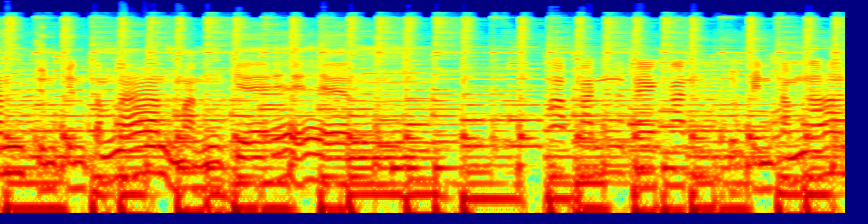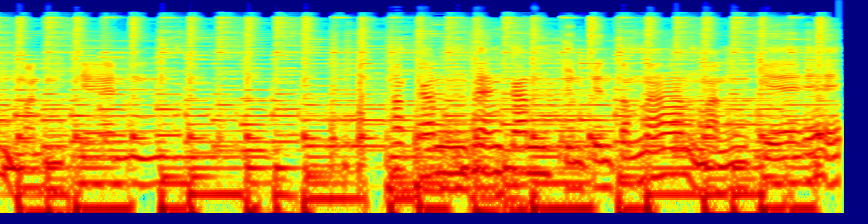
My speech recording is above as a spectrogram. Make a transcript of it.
กันจนเป็นตำนานมันแก่นฮักกันแทงกันจนเป็นตำนานมันแกนฮักกันแพงกันจนเป็นตำนานมันแก่น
